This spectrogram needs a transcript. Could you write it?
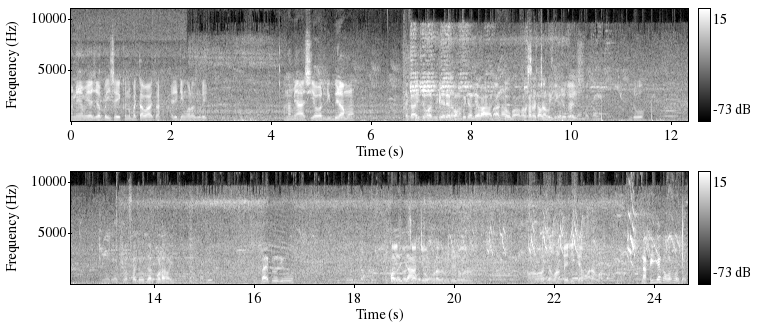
અને અમે આજે ભાઈ છે એકને બતાવવા હતા એડિટિંગવાળા જોડે. અને અમે આ છીએ હવે લીબરામાં જો કોમ્પ્યુટર લેવા વરસાદ ચાલુ થઈ ગયો ગાઈસ જુઓ. વરસાદ જોરદાર પડા હોય. બાઇકનું રહ્યું વરસાદ જેવો પડે તમે જોઈ શકો જવાનું અમારા નાખી ગયા ખબર હતું?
